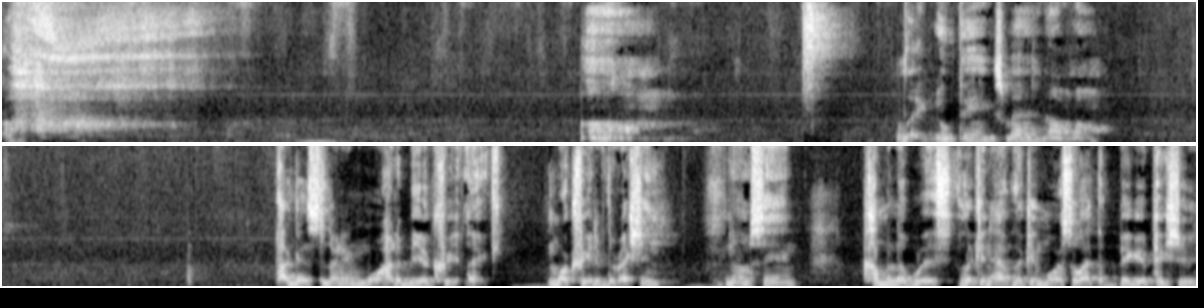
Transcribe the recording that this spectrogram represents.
Like new things, man. I don't know. I guess learning more how to be a create like more creative direction. You know what I'm saying? Coming up with looking at looking more so at the bigger picture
